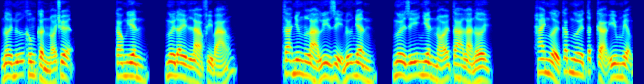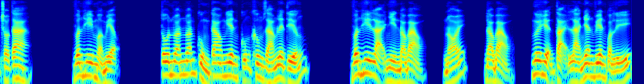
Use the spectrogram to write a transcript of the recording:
Nơi nữ không cần nói chuyện. Cao nghiên, ngươi đây là phỉ báng. Ta nhưng là ly dị nữ nhân, ngươi dĩ nhiên nói ta là nơi. Hai người các ngươi tất cả im miệng cho ta. Vân Hy mở miệng. Tôn đoán đoán cùng Cao nghiên cũng không dám lên tiếng. Vân Hy lại nhìn đào bảo, nói, đào bảo, ngươi hiện tại là nhân viên quản lý,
